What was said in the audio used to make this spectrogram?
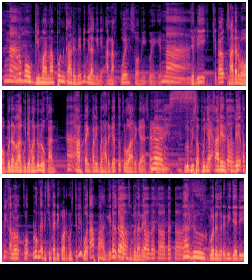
nah, lu mau gimana pun karirnya dia bilang gini, anak gue, suami gue gitu. nah, Jadi kita sadar bahwa bener lagu zaman dulu kan, uh-uh. harta yang paling berharga tuh keluarga sebetulnya. Yes. Lu bisa punya Iya, karir betul. gede, tapi kalau kalau lu nggak dicintai di keluarga lu sendiri buat apa gitu betul, kan sebenarnya. betul, betul, betul. Aduh, gue denger ini jadi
